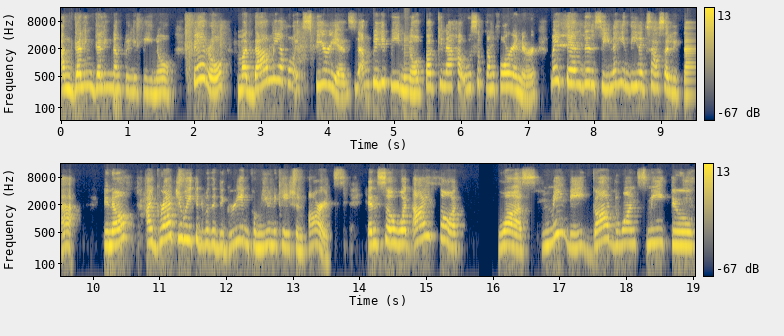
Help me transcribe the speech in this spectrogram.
ang galing-galing ng Pilipino. Pero madami akong experience na ang Pilipino, pag kinakausap ng foreigner, may tendency na hindi nagsasalita. You know, I graduated with a degree in communication arts. And so what I thought was maybe God wants me to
